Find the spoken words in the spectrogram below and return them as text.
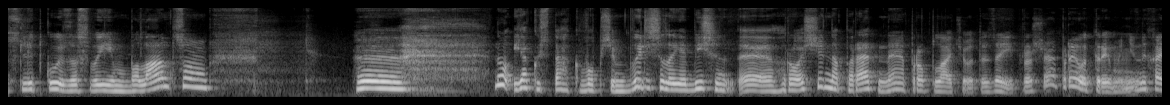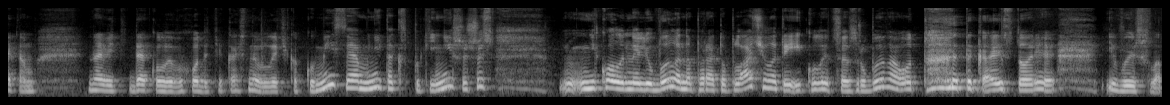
слідкую за своїм балансом. Е, ну, якось так, в общем, вирішила я більше е, гроші наперед не проплачувати за їх гроші а при отриманні. Нехай там навіть деколи виходить якась невеличка комісія, мені так спокійніше, щось ніколи не любила наперед оплачувати, і коли це зробила, от така історія і вийшла.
